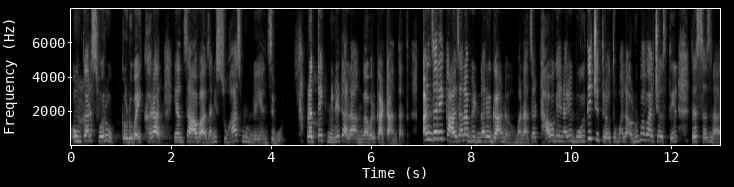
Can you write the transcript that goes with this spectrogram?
ओंकार स्वरूप कडुबाई खरात यांचा आवाज आणि सुहास मुंडे यांचे बोल. प्रत्येक मिनिटाला अंगावर काटा आणतात. आणि जर हे काळजाला भिडणारं गाणं मनाचा ठाव घेणारी बोलती चित्र तुम्हाला अनुभवायची असतील तर सजना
